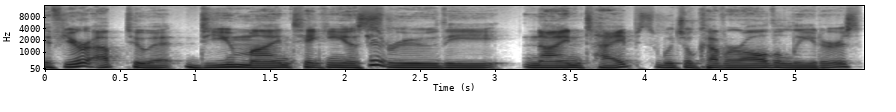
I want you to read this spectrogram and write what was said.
If you're up to it, do you mind taking us sure. through the nine types, which will cover all the leaders?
